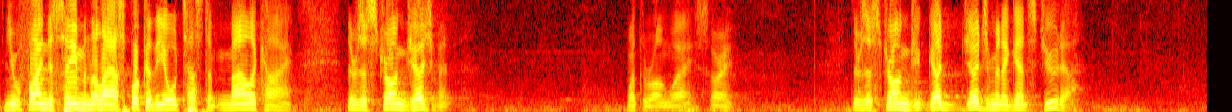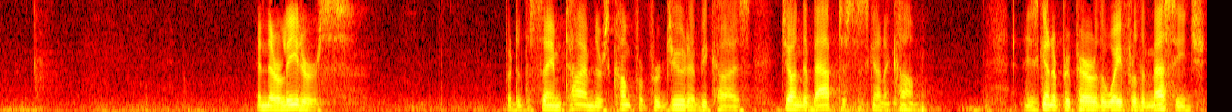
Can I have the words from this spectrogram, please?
And you'll find the same in the last book of the Old Testament, Malachi. There's a strong judgment. Went the wrong way, sorry. There's a strong ju- judgment against Judah and their leaders. But at the same time, there's comfort for Judah because John the Baptist is going to come. He's going to prepare the way for the message,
